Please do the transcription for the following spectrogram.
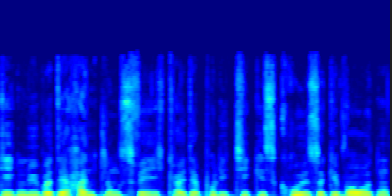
gegenüber der Handlungsfähigkeit der Politik ist größer geworden.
